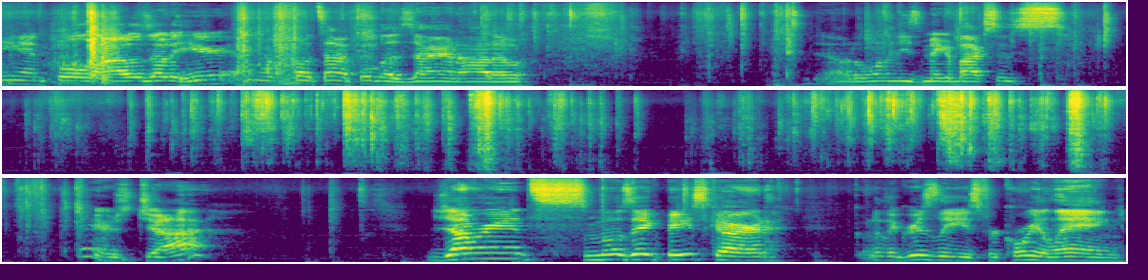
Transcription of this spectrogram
Can pull autos out of here. Think once upon a time I pulled a Zion auto out of one of these mega boxes. There's Ja. Ja Morant's Mosaic base card. Going to the Grizzlies for Corey Lang.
